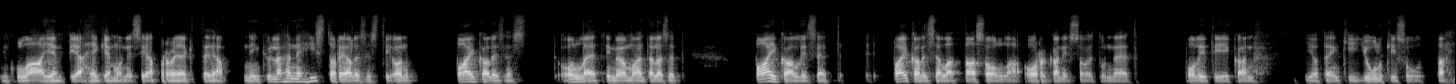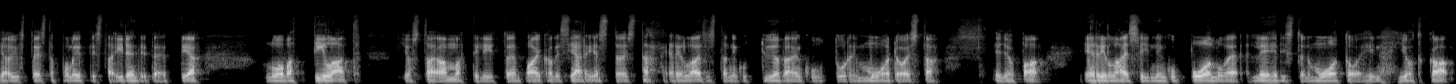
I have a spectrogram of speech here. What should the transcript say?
niin kuin laajempia hegemonisia projekteja, niin kyllähän ne historiallisesti on paikallisesti olleet nimenomaan tällaiset paikalliset, paikallisella tasolla organisoituneet politiikan jotenkin julkisuutta ja yhteistä poliittista identiteettiä luovat tilat jostain ammattiliittojen paikallisjärjestöistä, erilaisista niin kuin työväenkulttuurin muodoista ja jopa erilaisiin niin kuin puoluelehdistön muotoihin, jotka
